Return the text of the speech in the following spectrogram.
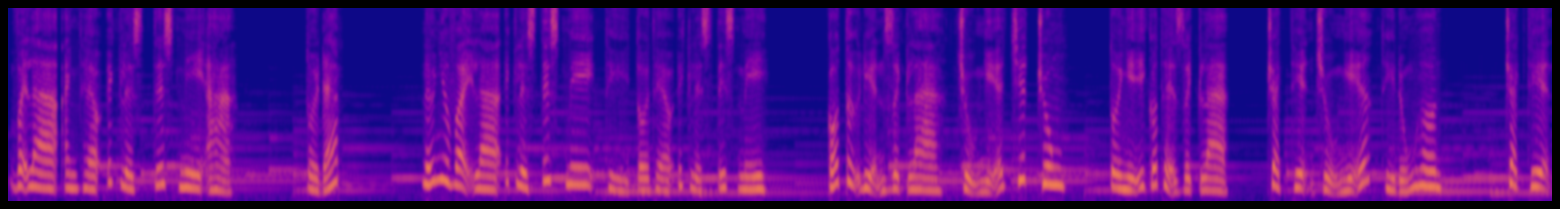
Vậy là anh theo Ecclesiastes à? Tôi đáp, nếu như vậy là Ecclesiastes thì tôi theo Ecclesiastes Có tự điển dịch là chủ nghĩa chiết trung, tôi nghĩ có thể dịch là trạch thiện chủ nghĩa thì đúng hơn. Trạch thiện,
